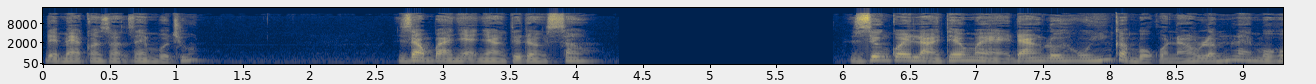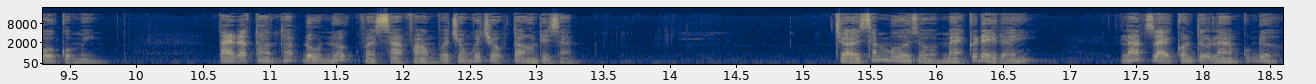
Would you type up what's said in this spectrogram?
Để mẹ còn dọn dẹp một chút. Giọng bà nhẹ nhàng từ đằng sau. Dương quay lại theo mẹ đang lôi húi cầm bộ quần áo lấm le mồ hôi của mình. Tay đã thoăn thoát đổ nước và xà phòng vào trong cái chậu to để giặt. Trời sắp mưa rồi, mẹ cứ để đấy. Lát dậy con tự làm cũng được.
